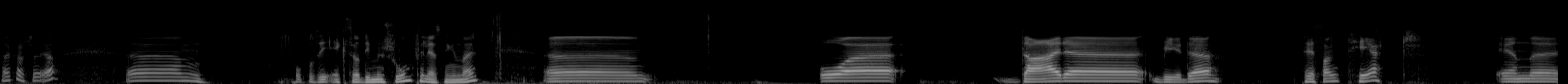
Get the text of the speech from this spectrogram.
Det er kanskje, ja. Ehm, holdt på å si ekstra dimensjon til lesningen der. Ehm, og eh, der eh, blir det presentert en, eh,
